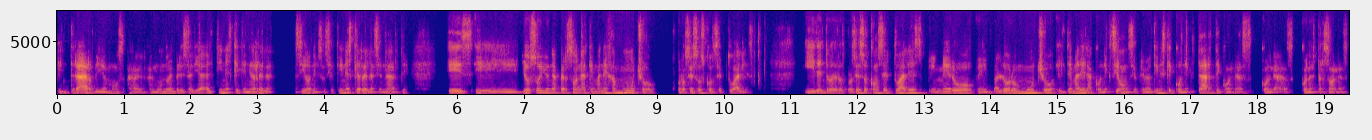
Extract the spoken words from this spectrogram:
entrar, digamos, al, al, mundo empresarial, tienes que tener relaciones, o sea, tienes que relacionarte. Es, eh, yo soy una persona que maneja mucho procesos conceptuales. Y dentro de los procesos conceptuales, primero eh, valoro mucho el tema de la conexión. O sea, primero tienes que conectarte con las, con, las, con las personas.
